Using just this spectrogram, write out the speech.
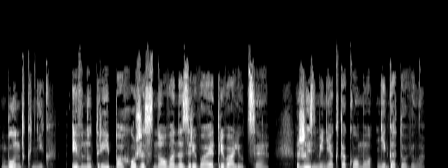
бунт книг. И внутри, похоже, снова назревает революция. Жизнь меня к такому не готовила.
